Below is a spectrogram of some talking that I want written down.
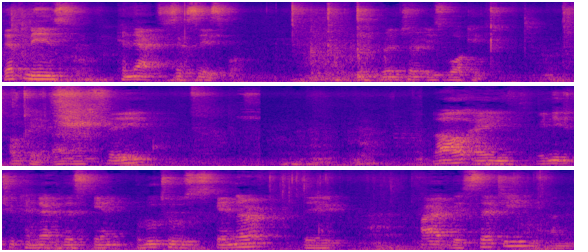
That means connect successful. The printer is working. Okay uh, save now and we need to connect the scan Bluetooth scanner. The type the setting and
